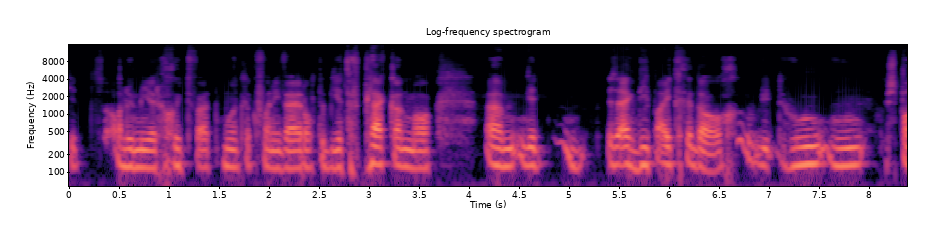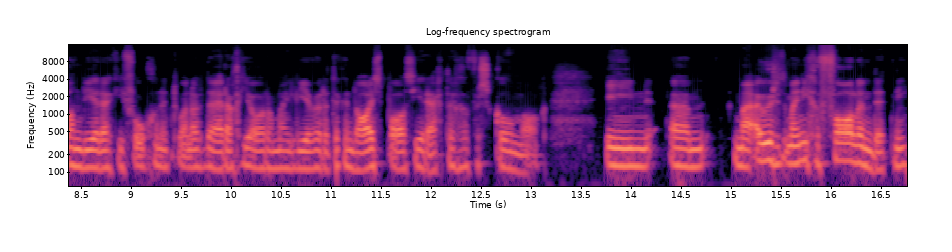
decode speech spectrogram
weet al hoe meer goed wat moontlik van die wêreld 'n beter plek kan maak. Ehm um, weet is ek diep uitgedaag hoe hoe spandeer ek die volgende 20, 30 jaar in my lewe dat ek in daai spasie regtig 'n verskil maak. En ehm um, my ouers het my nie gefaal in dit nie.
